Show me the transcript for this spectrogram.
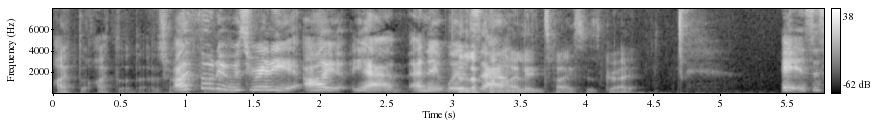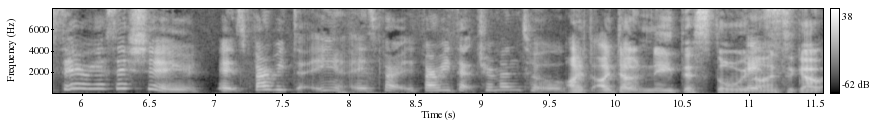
I thought I thought that was. Really I thought funny. it was really. I yeah, and it was. The look on um, Eileen's face is great. It's a serious issue. It's very. de- It's very very detrimental. I, I don't need this storyline It's to go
